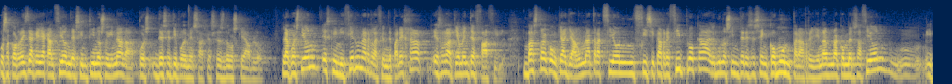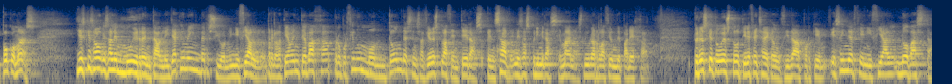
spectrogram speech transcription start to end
¿Os acordáis de aquella canción de Sin ti no soy nada? Pues de ese tipo de mensajes es de los que hablo. La cuestión es que iniciar una relación de pareja es relativamente fácil. Basta con que haya una atracción física recíproca, algunos intereses en común para rellenar una conversación y poco más. Y es que es algo que sale muy rentable, ya que una inversión inicial relativamente baja proporciona un montón de sensaciones placenteras. Pensad en esas primeras semanas de una relación de pareja. Pero es que todo esto tiene fecha de caducidad, porque esa inercia inicial no basta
